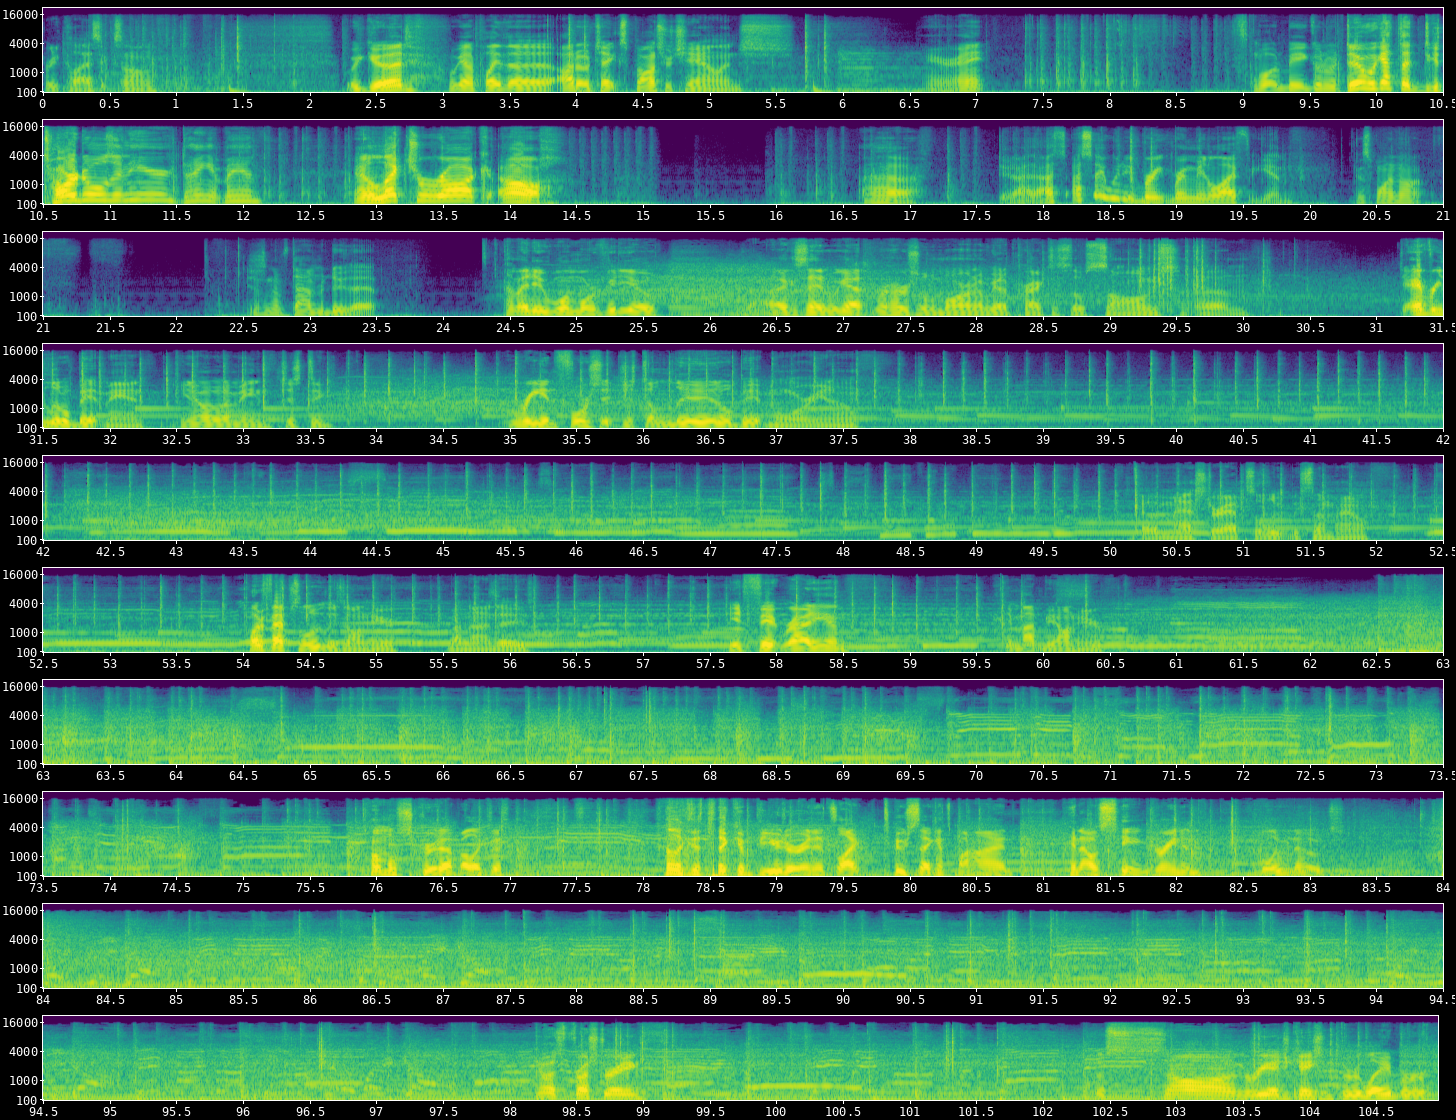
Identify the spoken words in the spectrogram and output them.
pretty classic song. We good? We gotta play the Auto Tech sponsor challenge. All right. What would be a good one? Dude, we got the guitar duels in here. Dang it, man. And Electro Rock. Oh. Uh, dude, I, I, I say we do bring bring me to life again. Guess why not? Just enough time to do that. I may do one more video. Like I said, we got rehearsal tomorrow, and I've got to practice those songs. Um, every little bit, man. You know what I mean? Just to reinforce it just a little bit more, you know. Gotta master absolutely somehow. What if absolutely's on here by nine days? It fit right in. It might be on here. almost screwed up. I looked at I looked at the computer and it's like two seconds behind, and I was seeing green and blue notes. You know what's frustrating? The song Re-Education Through Labor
